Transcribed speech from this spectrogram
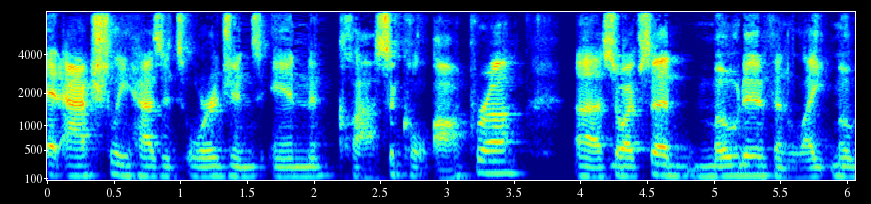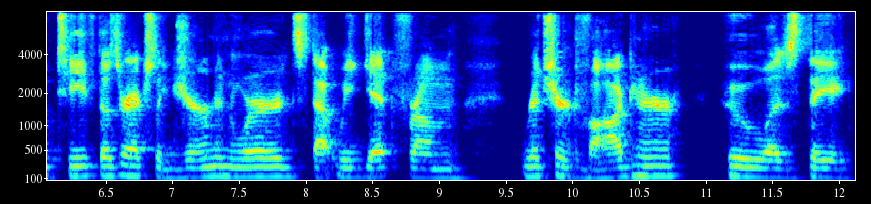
It actually has its origins in classical opera. Uh, so I've said motive and leitmotif. Those are actually German words that we get from Richard Wagner who was the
